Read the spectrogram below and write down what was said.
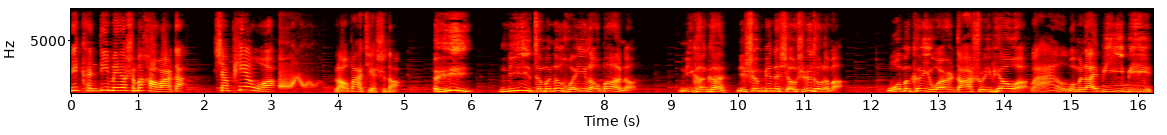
你肯定没有什么好玩的，想骗我？老爸解释道：“哎，你怎么能怀疑老爸呢？你看看你身边的小石头了吗？我们可以玩打水漂啊！哇哦，我们来比一比，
